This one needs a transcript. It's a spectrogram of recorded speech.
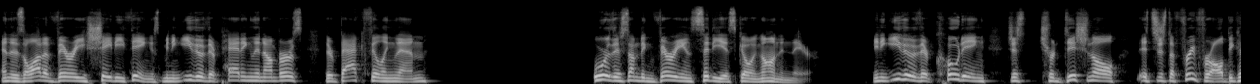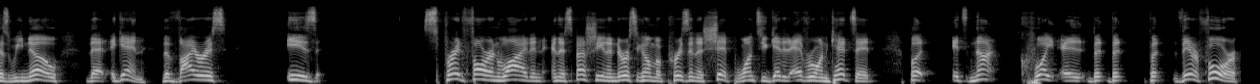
And there's a lot of very shady things, meaning either they're padding the numbers, they're backfilling them, or there's something very insidious going on in there. Meaning either they're coding just traditional, it's just a free for all because we know that, again, the virus is spread far and wide, and, and especially in a nursing home, a prison, a ship. Once you get it, everyone gets it, but it's not quite, as, but, but, but therefore,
